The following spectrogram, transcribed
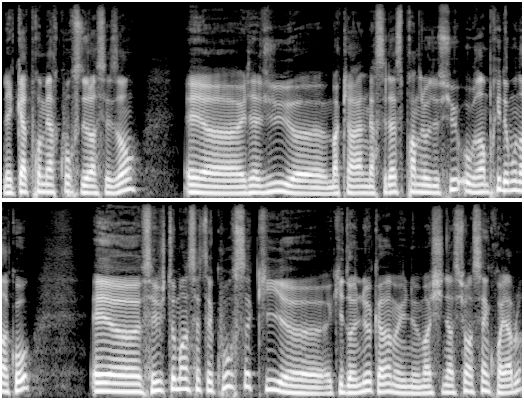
les quatre premières courses de la saison. Et il a vu McLaren Mercedes prendre le dessus au Grand Prix de Monaco. Et euh, c'est justement cette course qui, euh, qui donne lieu quand même à une machination assez incroyable.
